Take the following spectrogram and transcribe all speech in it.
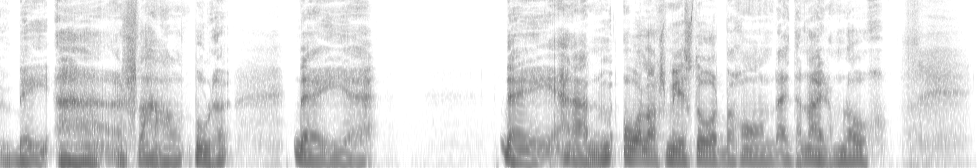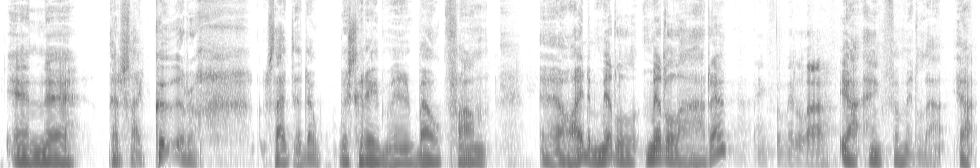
BA Staal Boelen, die, uh, die had een oorlogsmisdood begon dat de omloog. En uh, dat staat keurig, staat het ook beschreven in het boek van, uh, de middel, Middelaar, hè? Henk van Middelaar. Ja, Henk van Middelaar, ja.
